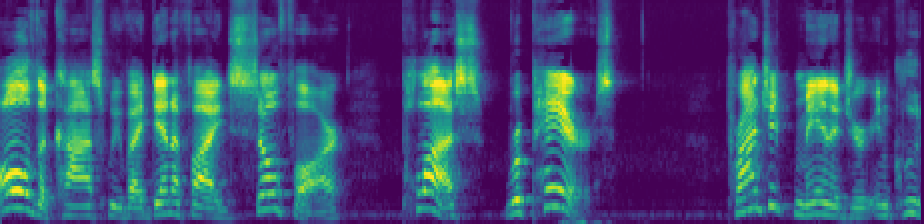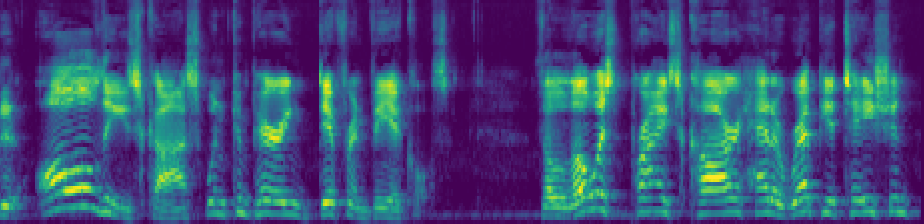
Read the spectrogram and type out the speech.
all the costs we've identified so far, plus repairs. Project Manager included all these costs when comparing different vehicles. The lowest priced car had a reputation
